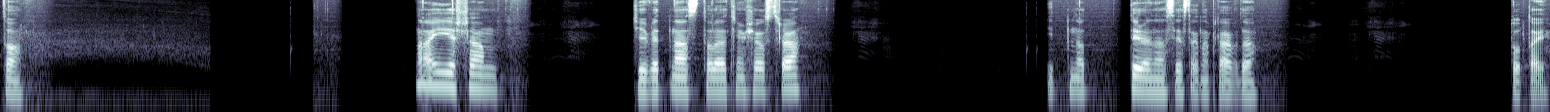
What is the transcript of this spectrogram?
co? No i jeszcze mam 19-letnią siostrę. I no tyle nas jest tak naprawdę. Tutaj.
